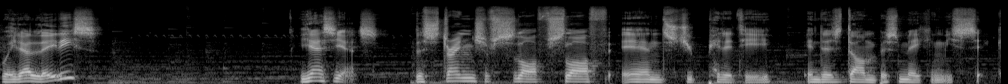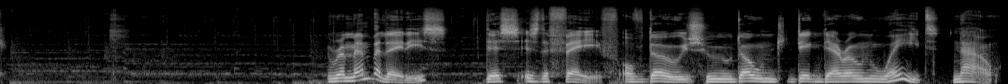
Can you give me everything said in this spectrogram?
Wait, are ladies? Yes, yes. The stench of sloth, sloth, and stupidity in this dump is making me sick. Remember, ladies, this is the faith of those who don't dig their own weight. Now,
